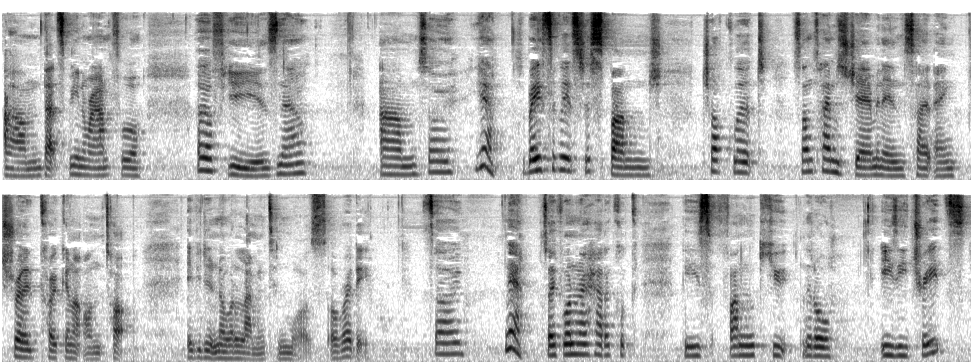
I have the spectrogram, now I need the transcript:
um, that's been around for a few years now. Um, so yeah, so basically it's just sponge, chocolate, sometimes jam inside and shredded coconut on top if you didn't know what a lamington was already. So yeah, so if you want to know how to cook these fun, cute little easy treats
